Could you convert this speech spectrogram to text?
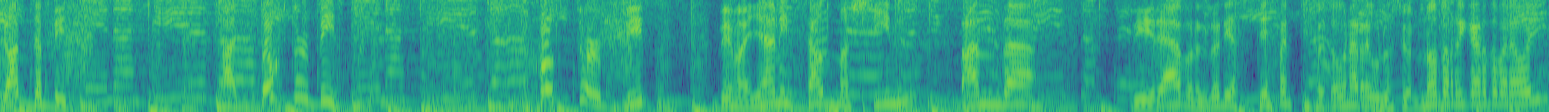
Got the Beat. Ah, Doctor Beat. Doctor Beat de Miami Sound Machine, banda liderada por Gloria Stefan, que fue toda una revolución. ¿Nota, Ricardo, para hoy?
